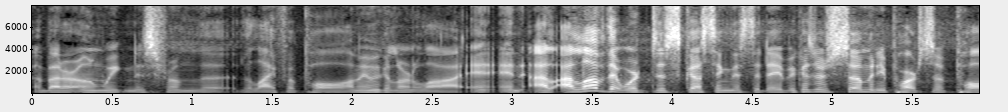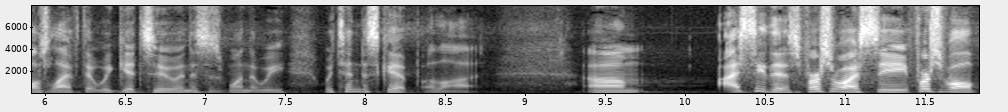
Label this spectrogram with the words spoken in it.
about our own weakness from the, the life of Paul? I mean, we can learn a lot. And, and I, I, love that we're discussing this today because there's so many parts of Paul's life that we get to, and this is one that we, we tend to skip a lot. Um, I see this. First of all, I see, first of all,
